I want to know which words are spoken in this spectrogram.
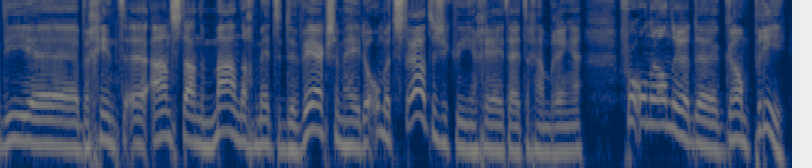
die uh, begint uh, aanstaande maandag met de werkzaamheden om het stratencircuit in gereedheid te gaan brengen. Voor onder andere de Grand Prix.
